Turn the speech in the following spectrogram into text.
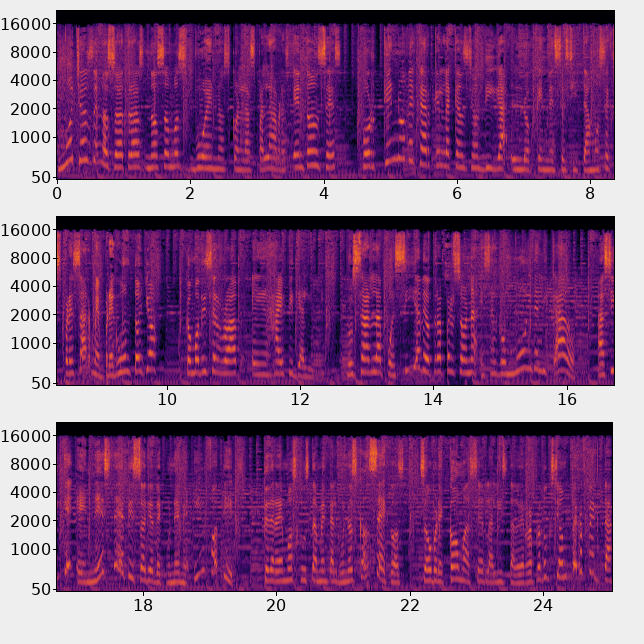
Muchos de nosotros no somos buenos con las palabras, entonces, ¿por qué no dejar que la canción diga lo que necesitamos expresar? Me pregunto yo. Como dice Rob en High Fidelity, usar la poesía de otra persona es algo muy delicado. Así que en este episodio de Kuneme Infotips te daremos justamente algunos consejos sobre cómo hacer la lista de reproducción perfecta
